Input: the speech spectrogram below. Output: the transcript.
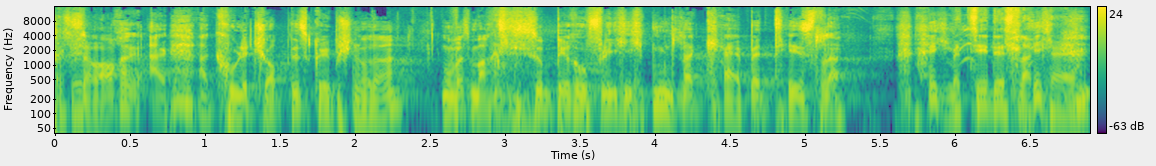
Das ist aber auch eine, coole Job Description, oder? Und was macht sie so beruflich? Ich bin Lakai bei Tesla. Mercedes-Lakai.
